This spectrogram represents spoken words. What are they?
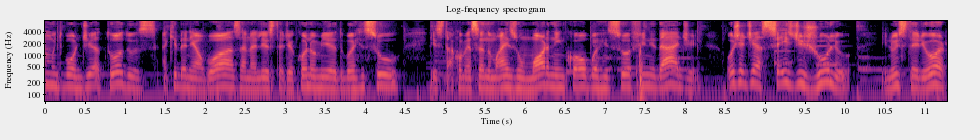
muito bom dia a todos. Aqui Daniel Boas, analista de economia do Banrisul, está começando mais um Morning Call Banrisul Afinidade. Hoje é dia 6 de julho e no exterior,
